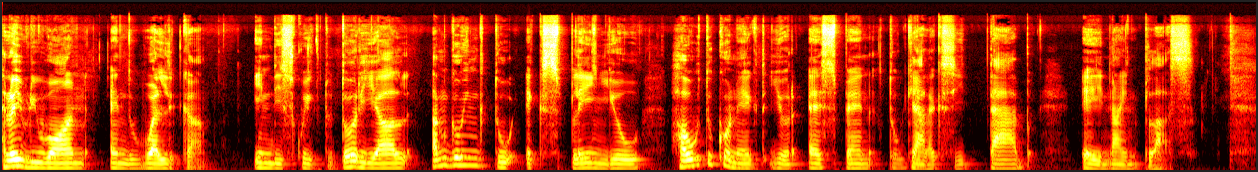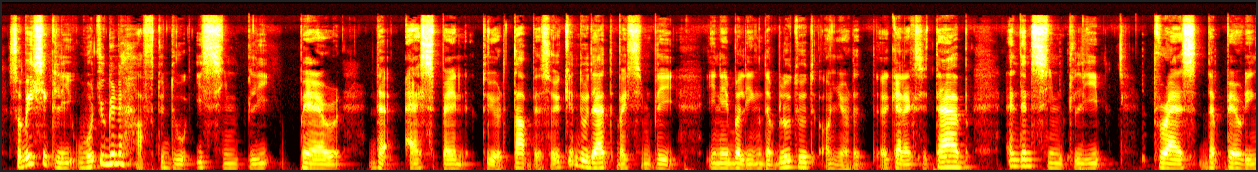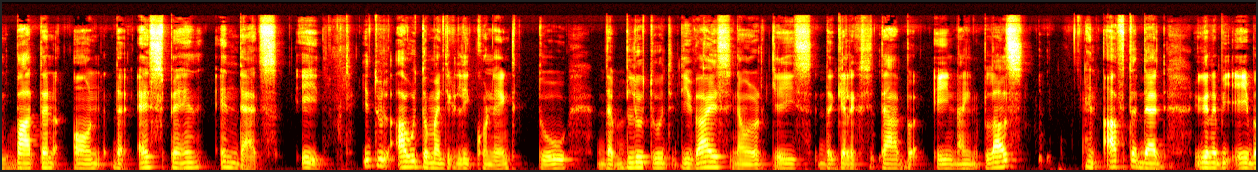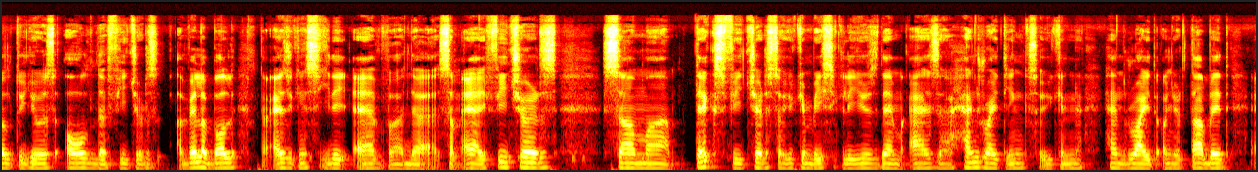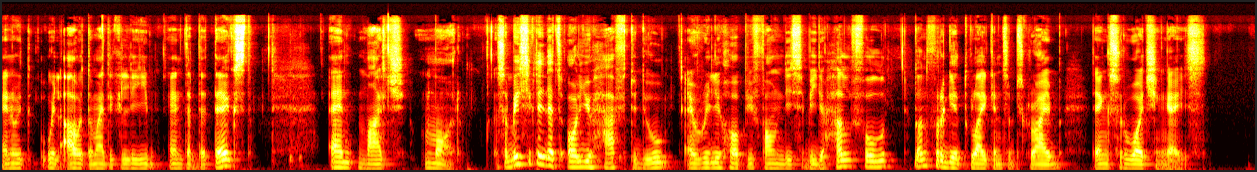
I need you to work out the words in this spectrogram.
Hello everyone and welcome. In this quick tutorial, I'm going to explain you how to connect your S Pen to Galaxy Tab A9 Plus. So basically what you're gonna have to do is simply pair the S Pen to your tablet. So you can do that by simply enabling the Bluetooth on your uh, Galaxy Tab and then simply press the pairing button on the S Pen and that's it. It will automatically connect to the Bluetooth device, in our case, the Galaxy Tab A9 Plus. And after that, you're gonna be able to use all the features available. Now, as you can see, they have uh, the some AI features, some uh, text features, so you can basically use them as uh, handwriting. So you can handwrite on your tablet, and it will automatically enter the text, and much more. So basically that's all you have to do. I really hope you found this video helpful. Don't forget to like and subscribe. Thanks for watching guys.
